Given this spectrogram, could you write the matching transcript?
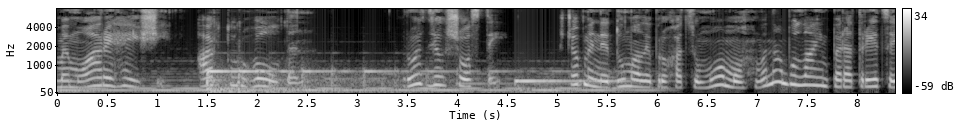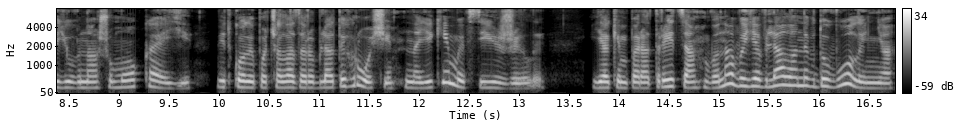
Мемуари Гейші Артур Голден. Розділ шостий. Щоб ми не думали про Хацумомо, вона була імператрицею в нашому океї, відколи почала заробляти гроші, на які ми всі жили. Як імператриця, вона виявляла невдоволення,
